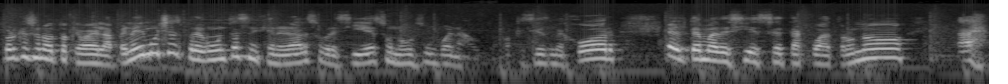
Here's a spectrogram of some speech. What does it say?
porque es un auto que vale la pena. Hay muchas preguntas en general sobre si es o no es un buen auto, porque si es mejor, el tema de si es Z4 o no, ah,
